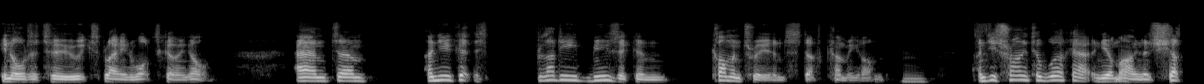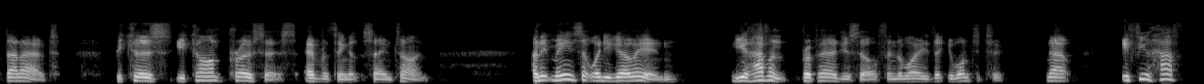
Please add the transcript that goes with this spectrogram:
in order to explain what's going on, and um, and you get this bloody music and commentary and stuff coming on, mm. and you're trying to work out in your mind and shut that out because you can't process everything at the same time. And it means that when you go in, you haven't prepared yourself in the way that you wanted to. Now, if you have,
